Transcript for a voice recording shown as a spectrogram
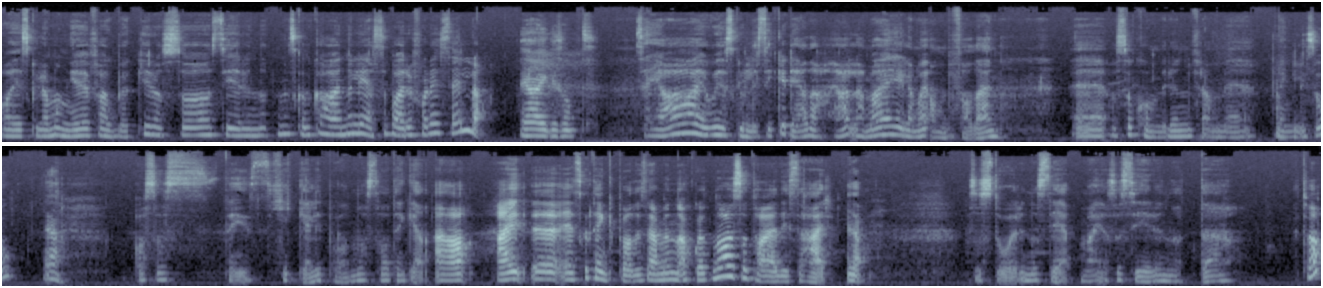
Og jeg skulle ha mange fagbøker, og så sier hun at men skal du ikke ha en å lese bare for deg selv, da? Ja, ikke sant? Så ja, jo, jeg skulle sikkert det, da. Ja, la meg, la meg anbefale deg en. Eh, og så kommer hun fram med Mengele so. Ja. Og så kikker jeg litt på den, og så tenker jeg ja, nei, eh, jeg skal tenke på det, men akkurat nå så tar jeg disse her. Ja. Og så står hun og ser på meg, og så sier hun at eh, Vet du hva?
